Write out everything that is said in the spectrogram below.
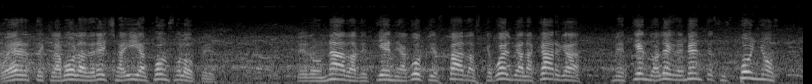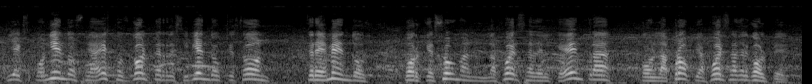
Fuerte clavó la derecha ahí Alfonso López. Pero nada detiene a Guti Espadas que vuelve a la carga, metiendo alegremente sus puños y exponiéndose a estos golpes recibiendo que son tremendos porque suman la fuerza del que entra con la propia fuerza del golpe.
